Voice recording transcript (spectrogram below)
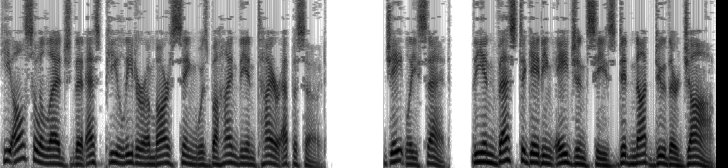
He also alleged that SP leader Amar Singh was behind the entire episode. Jaitley said, "...the investigating agencies did not do their job.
